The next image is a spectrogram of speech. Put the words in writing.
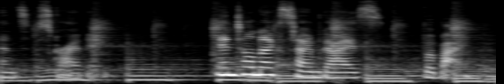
and subscribing. Until next time, guys, bye bye.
